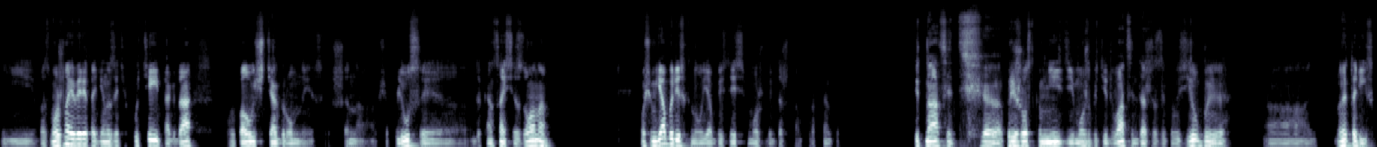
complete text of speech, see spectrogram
и, возможно, Эверетт один из этих путей, и тогда вы получите огромные совершенно вообще плюсы э, до конца сезона. В общем, я бы рискнул, я бы здесь, может быть, даже там процентов 15 э, при жестком ниде, может быть и 20 даже загрузил бы. А, но это риск,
